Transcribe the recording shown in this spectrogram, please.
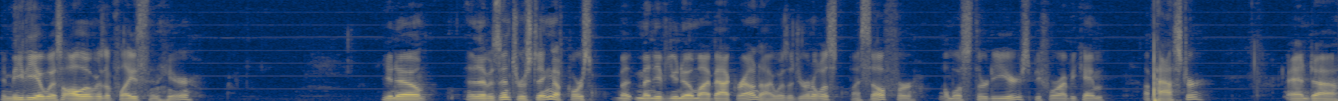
The media was all over the place in here. You know, and it was interesting. Of course, many of you know my background. I was a journalist myself for almost 30 years before I became a pastor. And, uh,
